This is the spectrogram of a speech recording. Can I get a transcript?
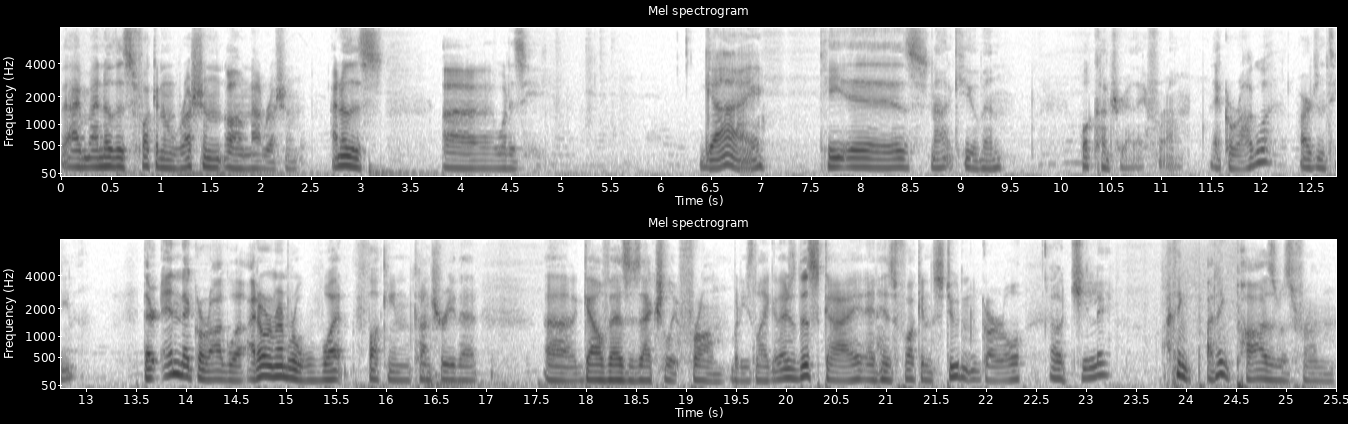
I, I know this fucking russian oh not russian. I know this uh what is he Guy. he is not Cuban. What country are they from? Nicaragua? Argentina? They're in Nicaragua. I don't remember what fucking country that uh, Galvez is actually from, but he's like, there's this guy and his fucking student girl. Oh, Chile. I think I think Paz was from.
